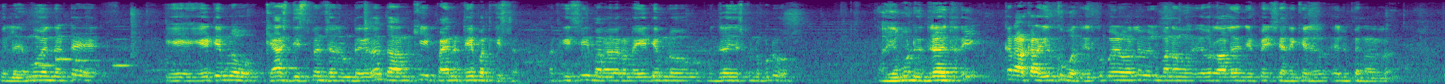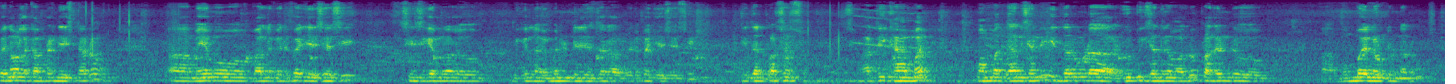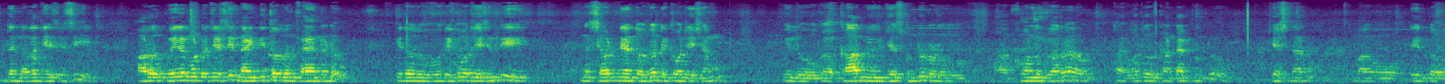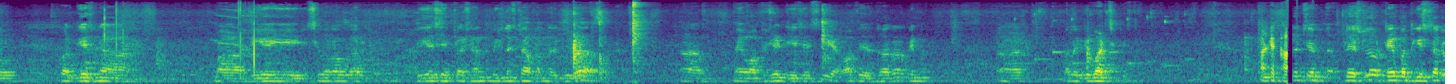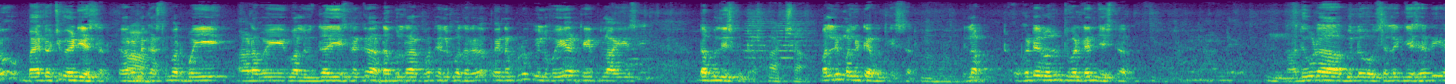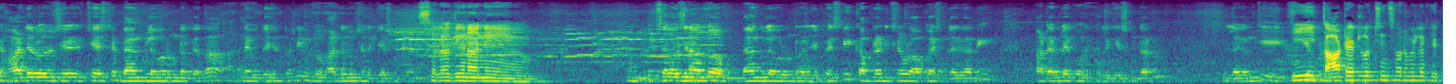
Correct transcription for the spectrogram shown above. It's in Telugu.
వీళ్ళు ఏమో ఏంటంటే ఏ ఏటీఎంలో క్యాష్ డిస్పెన్సర్ ఉంటాయి కదా దానికి పైన టేప్ అతికిస్తారు. అతికిసి మనం ఎవరైనా ఏటీఎంలో విత్డ్రా చేసుకున్నప్పుడు అమౌంట్ విత్డ్రా అవుతుంది కానీ అక్కడ ఇరుక్కుపోతుంది. ఇరుక్కుపోయే వల్ల వీళ్ళు మనం ఎవరు రాలేదని చెప్పేసి వెనక్కి వెళ్ళిపోయిన వాళ్ళు. పోయిన వాళ్ళు కంప్లైంట్ చేసినారు. మేము వాళ్ళని వెరిఫై చేసేసి సీసీ కెమెరాలు మిగిలిన హ్యూమన్ ఇంటెలిజెన్స్ ద్వారా వెరిఫై చేసేసి ఇద్దరు పర్సన్స్ అతీక్ అహ్మద్ మొహమ్మద్ దానిష్ అని ఇద్దరు కూడా యూపీకి చెందిన వాళ్ళు ప్రజెంట్ ముంబైలో ఉంటున్నారు. దాన్ని అరెస్ట్ చేసేసి ఆ రోజు పోయిన అమౌంట్ వచ్చేసి నైంటీ థౌసండ్ ఫైవ్ హండ్రెడ్. ఈరోజు రికవర్ చేసింది సెవెంటీ నైన్ థౌసండ్ రికవర్ చేశాము. వీళ్ళు ఒక కార్ను యూజ్ చేసుకుంటూ రెండు ఆ, ఫోన్ల ద్వారా ఎవరితో కాంటాక్ట్ ఉంటూ చేసినారు. మేము దీంట్లో వర్క్ చేసిన మా డిఐ శివరావు గారు డిఎస్ఏ ప్రశాంత్ మిగిలిన స్టాఫ్ అందరికి కూడా మేము అప్రిషియేట్ చేసేసి ఆఫీస్ ద్వారా వాళ్ళకి రివార్డ్స్ ఇప్పిస్తాం. అంటే ప్లేస్లో టేప్ అతికిస్తారు బయట వచ్చి వెయిట్ చేస్తారు. ఎవరైనా. కస్టమర్ పోయి ఆడ పోయి వాళ్ళు విత్డ్రా చేసినాక డబ్బులు రాకపోతే వెళ్ళిపోతారు కదా పోయినప్పుడు వీళ్ళు పోయి ఆ టేప్ లాగేసి డబ్బులు తీసుకుంటారు. అచ్చా. మళ్ళీ మళ్ళీ టేప్ అతికిస్తారు. ఇలా ఒకటే రోజు ట్వెల్వ్ టైం చేసినారు. అది కూడా వీళ్ళు సెలెక్ట్ చేసేది హాలిడే రోజు చేస్తే బ్యాంకులో ఎవరు ఉండరు కదా అనే ఉద్దేశంతో వీళ్ళు హాలిడే రోజు సెలెక్ట్ చేసుకుంటారు. సెలవు దినాన్ని సెలవు దినాల్లో బ్యాంకులో ఎవరు ఉండరు అని చెప్పేసి కంప్లైంట్ ఇచ్చినప్పుడు అవకాశం లేదు కానీ ఆ టైంలో ఎక్కువ సెలెక్ట్ చేసుకుంటారు. వీళ్ళ నుంచి ఈ థాట్ ఎట్లా వచ్చింది సార్ వీళ్ళకి?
